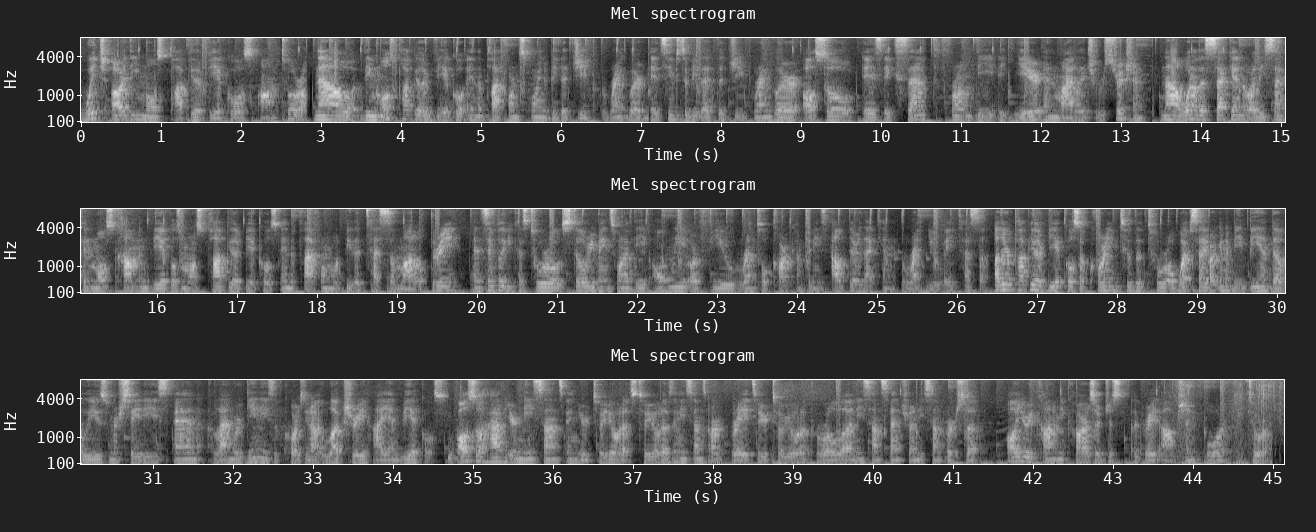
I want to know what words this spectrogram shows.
which are the most popular vehicles on Turo. Now, the most popular vehicle in the platform is going to be the Jeep Wrangler. It seems to be that the Jeep Wrangler also is exempt from the year and mileage restriction. Now, one of the second or the second most common vehicles, most popular vehicles in the platform would be the Tesla Model 3, and simply because Turo still remains one of the only or few rental car companies out there that can rent you a Tesla. Other popular vehicles according to the Turo website are going to be BMWs, Mercedes, and Lamborghinis, of course, you know, luxury high-end vehicles. You also have your Nissans and your Toyotas. Toyotas and Nissans are great, so your Toyota Corolla, Nissan Sentra, Nissan Versa, all your economy cars are just a great option for Turo.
